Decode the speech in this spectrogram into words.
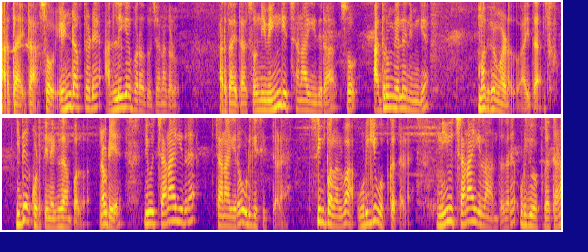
ಅರ್ಥ ಆಯ್ತಾ? So, end of the day ಅಲ್ಲಿಗೆ ಬರೋದು ಜನಗಳು. ಅರ್ಥ ಆಯ್ತಾ? ಸೊ ನೀವು ಹೆಂಗೆ ಚೆನ್ನಾಗಿದ್ದೀರಾ? ಸೊ ಅದ್ರ ಮೇಲೆ ನಿಮಗೆ ಮದುವೆ ಮಾಡೋದು ಆಯಿತಾ? ಸೊ ಇದೇ ಕೊಡ್ತೀನಿ ಎಕ್ಸಾಂಪಲ್ ನೋಡಿ, ನೀವು ಚೆನ್ನಾಗಿದ್ರೆ ಚೆನ್ನಾಗಿರೋ ಹುಡುಗಿ ಸಿಗ್ತಾಳೆ. ಸಿಂಪಲ್ ಅಲ್ವಾ? ಹುಡುಗಿ ಒಪ್ಕೋತಾಳೆ. ನೀವು ಚೆನ್ನಾಗಿಲ್ಲ ಅಂತಂದರೆ ಹುಡುಗಿ ಒಪ್ಕೋತಾಳ?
